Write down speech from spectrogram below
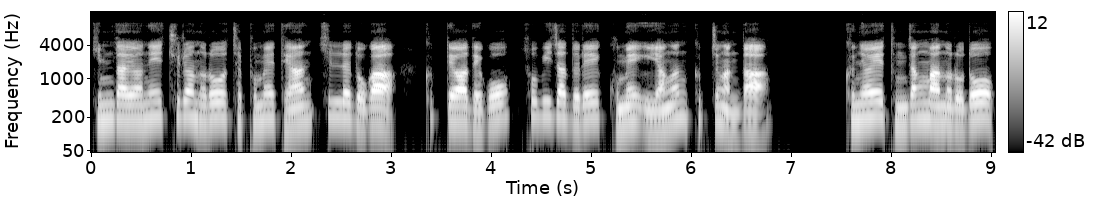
김다연의 출연으로 제품에 대한 신뢰도가 극대화되고 소비자들의 구매 의향은 급증한다. 그녀의 등장만으로도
